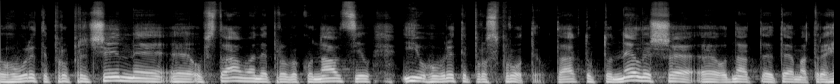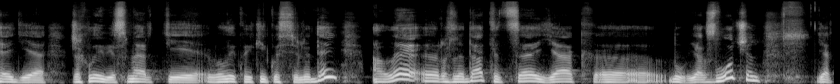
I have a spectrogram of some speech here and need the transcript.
Говорити про причини, е, обставини, про виконавців і говорити про спротив. Так, тобто не лише е, одна тема трагедія, жахливі смерті великої кількості людей, але е, розглядати це як, е, ну, як злочин, як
